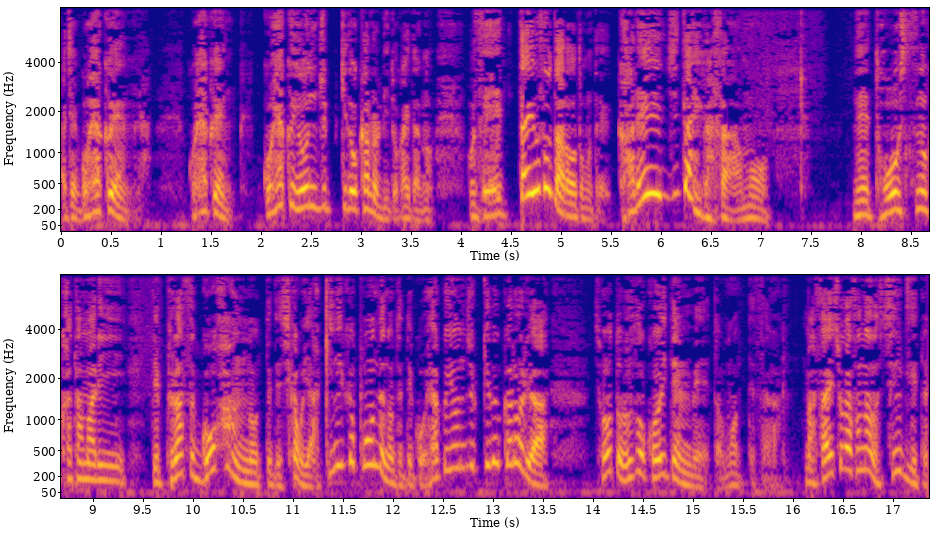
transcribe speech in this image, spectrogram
あ、違う、500円。500円。540キロカロリーと書いてあるの。これ絶対嘘だろうと思って。カレー自体がさ、もう、ね、糖質の塊で、プラスご飯乗ってて、しかも焼肉ポンで乗ってて540キロカロリーは、ちょっと嘘こいてんべ、と思ってさ。まあ最初がそんなの信じて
